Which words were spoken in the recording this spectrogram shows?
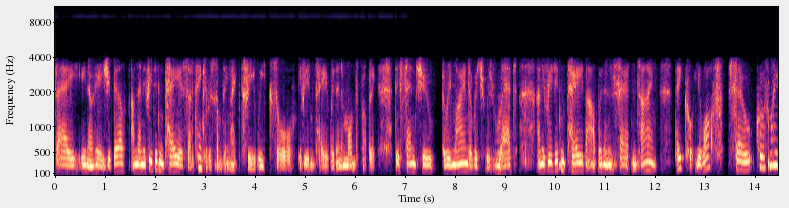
say, you know, here's your bill. And then if you didn't pay it, I think it was something like three weeks, or if you didn't pay it within a month, probably they sent you a reminder which was red. And if you didn't pay that within a certain time, they cut you off. So, of course, my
